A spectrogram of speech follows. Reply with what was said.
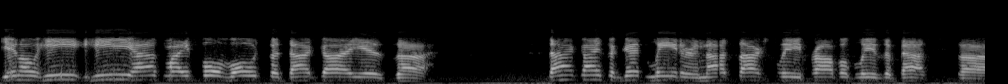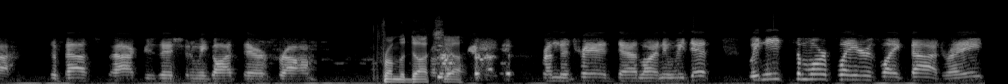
you know, he he has my full vote that that guy is uh, that guy's a good leader, and that's actually probably the best uh, the best acquisition we got there from From the Ducks, yeah. from the trade deadline, and we just we need some more players like that, right?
